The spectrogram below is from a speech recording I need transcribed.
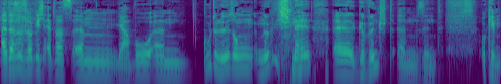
also das ist wirklich etwas, ähm, ja, wo ähm, gute Lösungen möglichst schnell äh, gewünscht ähm, sind. Okay,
